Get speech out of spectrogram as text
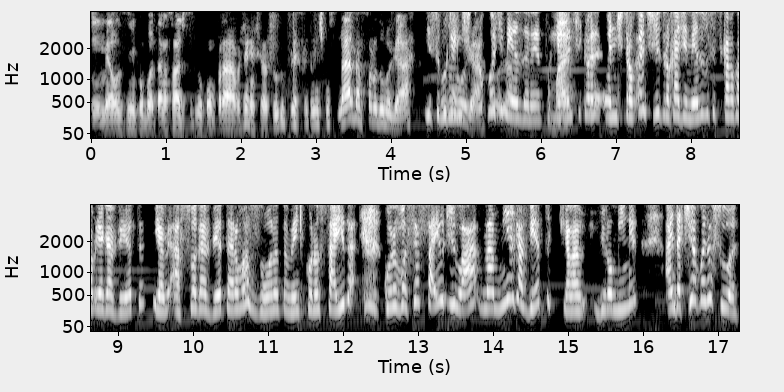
um melzinho pra botar na sala de que eu comprava. Gente, era tudo perfeitamente. Nada fora do lugar. Isso porque a gente lugar, trocou de mesa, né? Porque Mas... antes, a gente troca, antes de trocar de mesa, você ficava com a minha gaveta. E a, a, sua gaveta era uma zona também, que quando eu saí da. Quando você saiu de lá, na minha gaveta, que ela virou minha, ainda tinha coisa sua.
